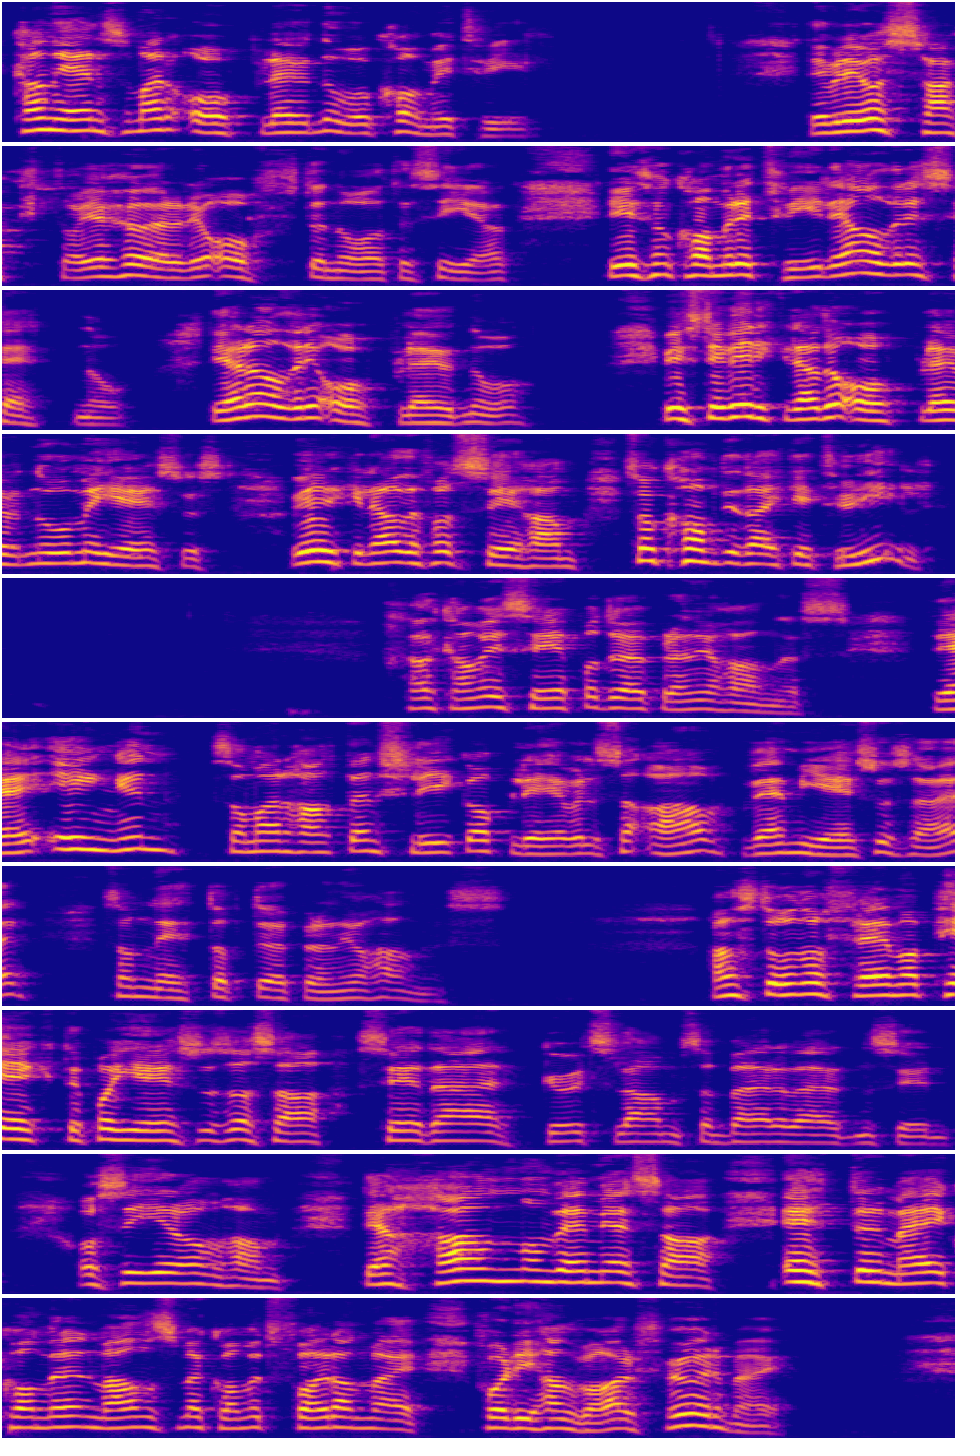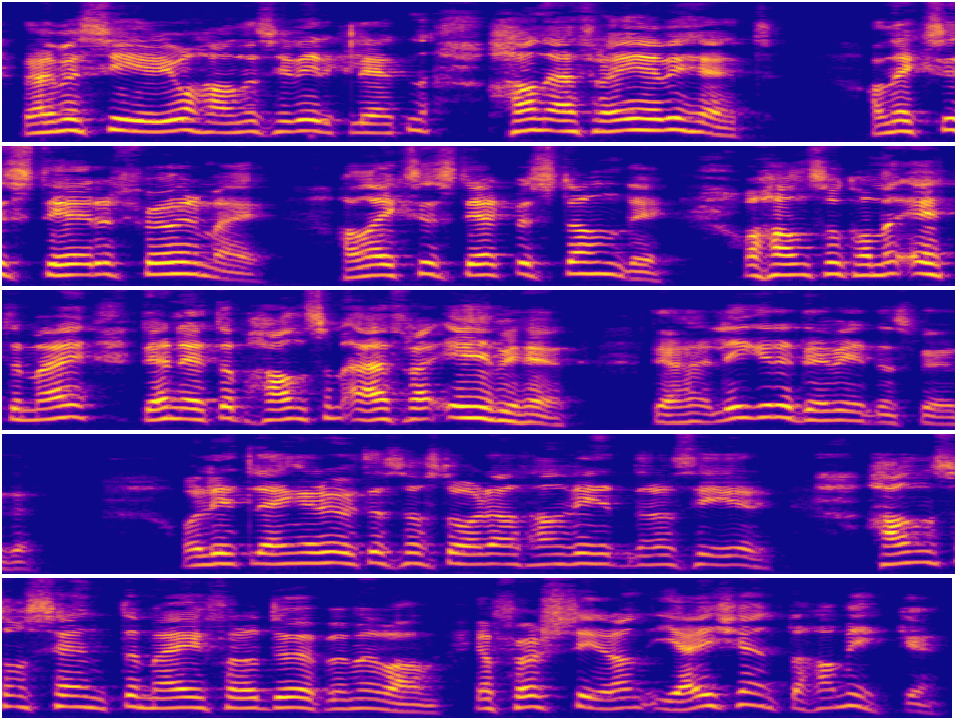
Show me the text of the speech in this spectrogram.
Kan en som har opplevd noe, komme i tvil? Det blir jo sagt, og jeg hører det ofte nå at det sier at de som kommer i tvil, de har aldri sett noe. De har aldri opplevd noe. Hvis de virkelig hadde opplevd noe med Jesus, virkelig hadde fått se ham, så kom de da ikke i tvil. Da kan vi se på døperen Johannes. Det er ingen som har hatt en slik opplevelse av hvem Jesus er, som nettopp døperen Johannes. Han sto nå frem og pekte på Jesus og sa, Se der, Guds lam som bærer verdens synd. Og sier om ham, det er han om hvem jeg sa, etter meg kommer en mann som er kommet foran meg, fordi han var før meg. Dermed sier Johannes i virkeligheten, han er fra evighet. Han eksisterer før meg. Han har eksistert bestandig. Og han som kommer etter meg, det er nettopp han som er fra evighet. Det ligger i det vitnesbyrdet. Og litt lenger ute så står det at han vitner og sier Han som sendte meg for å døpe med vann. Ja, først sier han jeg kjente ham ikke.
